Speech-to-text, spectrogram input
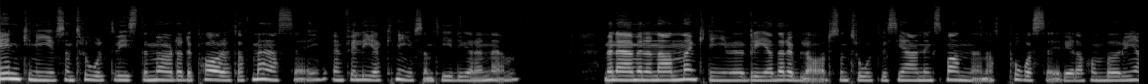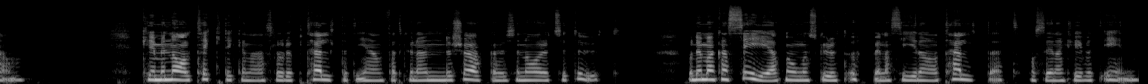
En kniv som troligtvis det mördade paret haft med sig, en filékniv som tidigare nämnts. Men även en annan kniv med bredare blad som troligtvis gärningsmannen haft på sig redan från början. Kriminalteknikerna slår upp tältet igen för att kunna undersöka hur scenariot sett ut. Och det man kan se är att någon skurit upp ena sidan av tältet och sedan klivit in.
